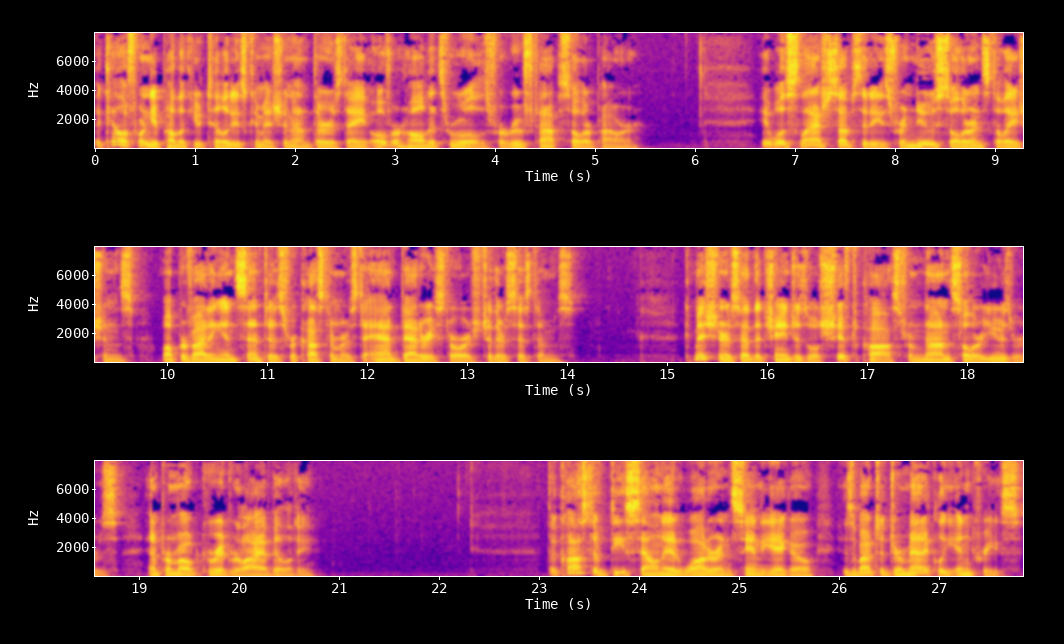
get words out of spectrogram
The California Public Utilities Commission on Thursday overhauled its rules for rooftop solar power. It will slash subsidies for new solar installations while providing incentives for customers to add battery storage to their systems. Commissioners said the changes will shift costs from non solar users and promote grid reliability. The cost of desalinated water in San Diego is about to dramatically increase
